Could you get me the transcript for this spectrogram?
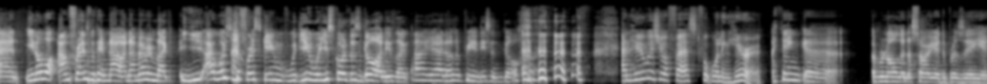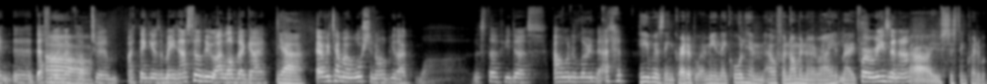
And you know what? I'm friends with him now. And I remember him like, I watched the first game with you where you scored this goal. And he's like, oh, yeah, that was a pretty decent goal. And who was your first footballing hero? I think uh, Ronaldo Nazario, the Brazilian, uh, definitely looked Oh. up to him. I think he was amazing. I still do. I love that guy. Yeah. Every time I watch him, I'll be like, wow, the stuff he does. I want to learn that He was incredible. I mean, they call him El Phenomeno, right? Like, for a reason, huh? Ah, it was just incredible.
